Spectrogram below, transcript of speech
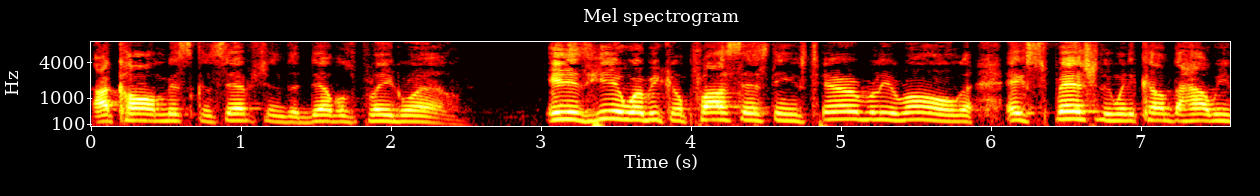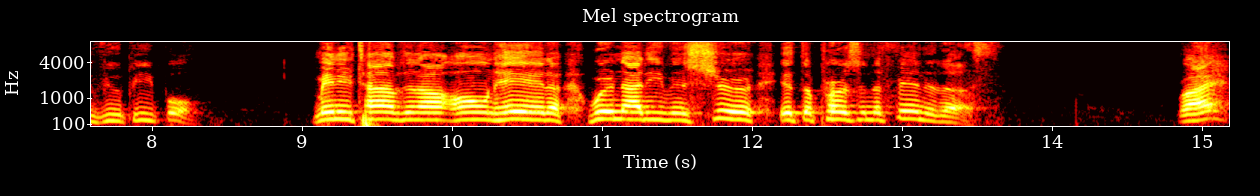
I call misconceptions the devil's playground. It is here where we can process things terribly wrong, especially when it comes to how we view people. Many times in our own head, uh, we're not even sure if the person offended us. Right?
